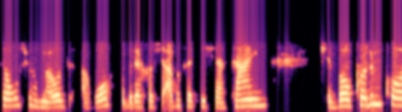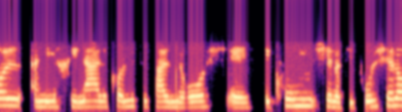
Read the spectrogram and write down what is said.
תור שהוא מאוד ארוך, הוא בדרך כלל שעה וחצי, שעתיים, שבו קודם כל אני מכינה לכל מטופל מראש אה, סיכום של הטיפול שלו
